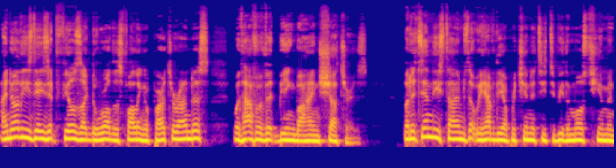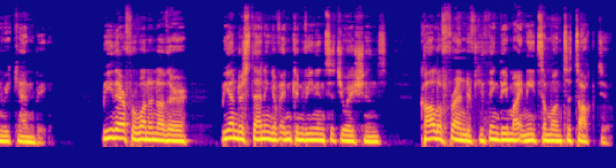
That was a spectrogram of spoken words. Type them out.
I know these days it feels like the world is falling apart around us, with half of it being behind shutters. But it's in these times that we have the opportunity to be the most human we can be. Be there for one another, be understanding of inconvenient situations, call a friend if you think they might need someone to talk to.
